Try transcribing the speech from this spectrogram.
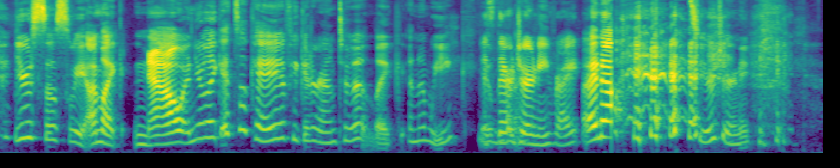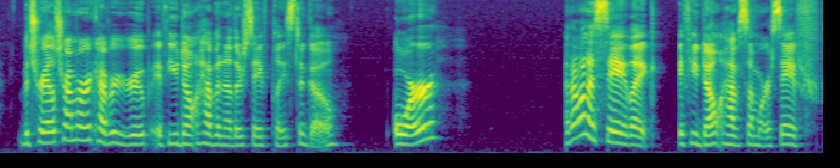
You're so sweet. I'm like, now. And you're like, it's okay if you get around to it like in a week. it's their fine." journey, right? I know. it's your journey. Betrayal Trauma Recovery Group if you don't have another safe place to go. Or, I don't want to say like, if you don't have somewhere safe,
